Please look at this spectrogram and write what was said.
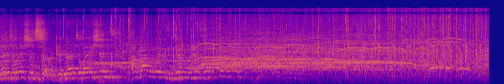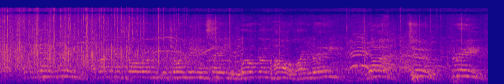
Congratulations, sir. Congratulations. How about it, ladies and gentlemen? Have some applause. At the count of three, I'd like to ask all of you to join me in saying, welcome home. Are you ready? One, two, three.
